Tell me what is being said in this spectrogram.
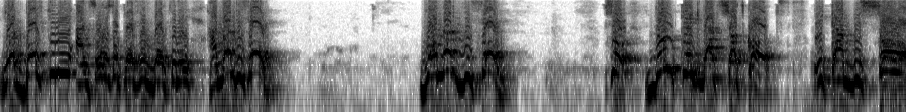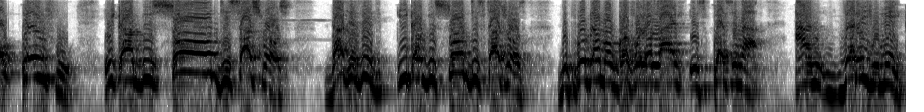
Your destiny and so so person's destiny are not the same. They are not the same. So don't take that shortcut. It can be so painful. It can be so disastrous. That is it. It can be so disastrous. The program of God for your life is personal and very unique.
